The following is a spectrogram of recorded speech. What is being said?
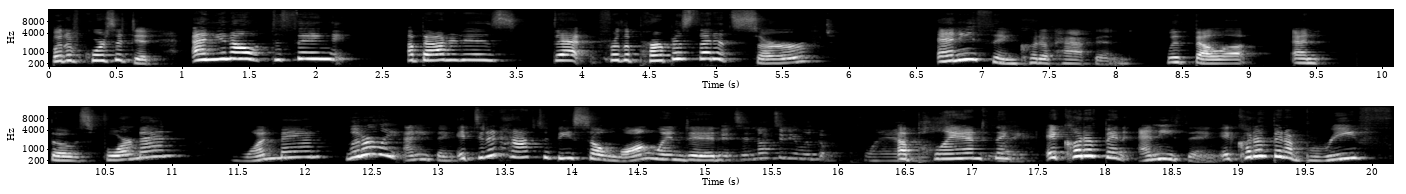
But of course it did. And you know, the thing about it is that for the purpose that it served, anything could have happened with Bella and those four men, one man, literally anything. It didn't have to be so long winded, It didn't have to be like a planned a planned thing. like- it could have been anything. It could have been a brief,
